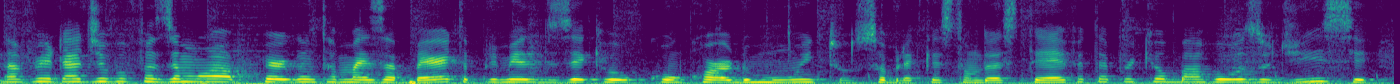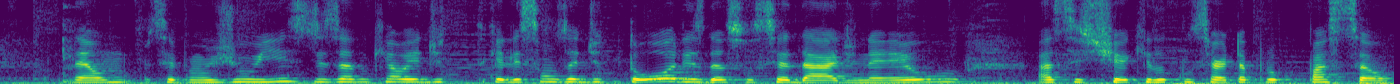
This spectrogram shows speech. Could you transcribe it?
Na verdade, eu vou fazer uma pergunta mais aberta. Primeiro, dizer que eu concordo muito sobre a questão do STF, até porque o Barroso disse, né, um, você vê um juiz dizendo que, é que, eles são os editores da sociedade, né? Eu assisti aquilo com certa preocupação.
